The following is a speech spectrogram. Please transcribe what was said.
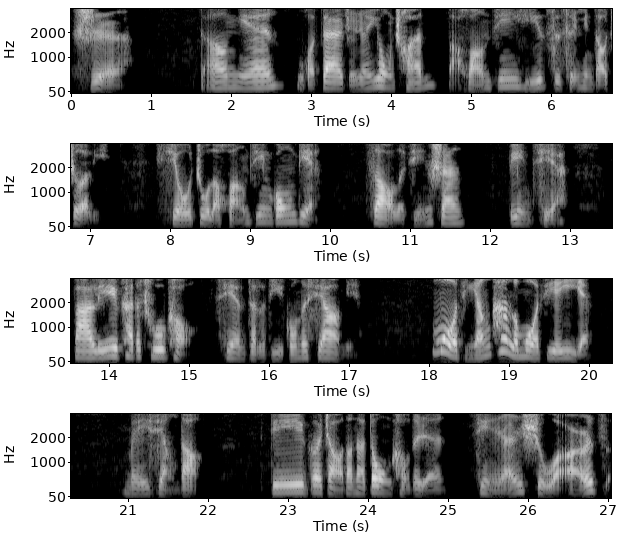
是，当年我带着人用船把黄金一次次运到这里，修筑了黄金宫殿，造了金山，并且把离开的出口。”建在了地宫的下面。莫景阳看了莫杰一眼，没想到第一个找到那洞口的人，竟然是我儿子。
